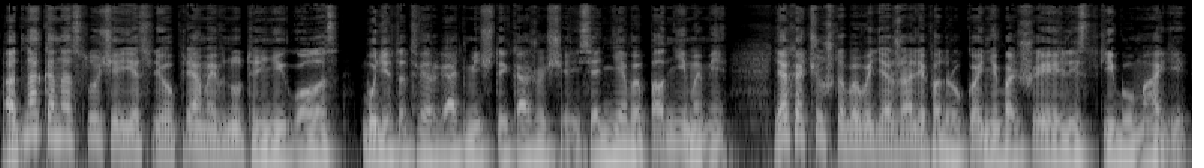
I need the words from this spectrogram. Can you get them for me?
Однако на случай, если упрямый внутренний голос будет отвергать мечты, кажущиеся невыполнимыми, я хочу, чтобы вы держали под рукой небольшие листки бумаги,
